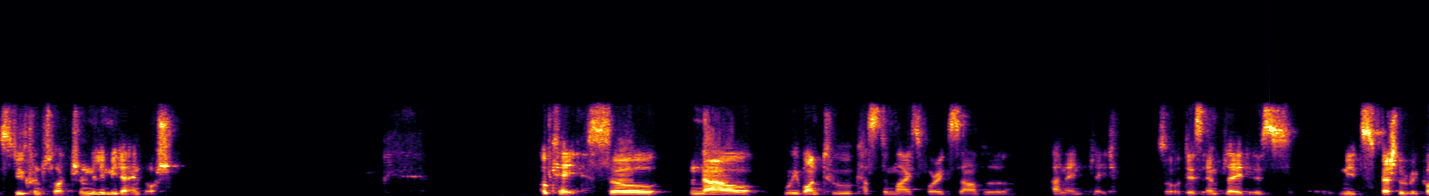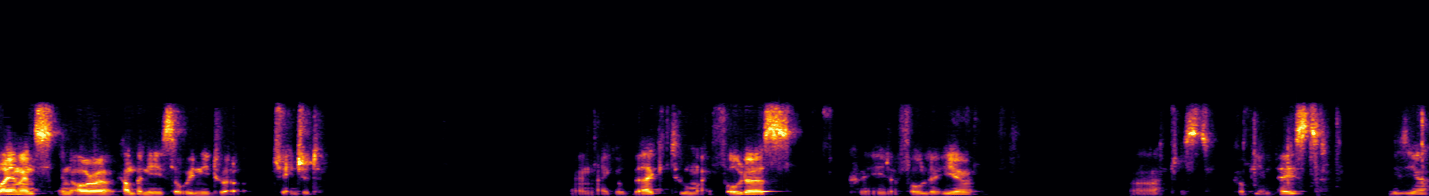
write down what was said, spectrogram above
steel construction millimeter and Bosch. Okay, so now we want to customize, for example, an end plate. So this end plate is needs special requirements in our company, so we need to change it. And I go back to my folders, create a folder here, uh, just copy and paste, easier.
